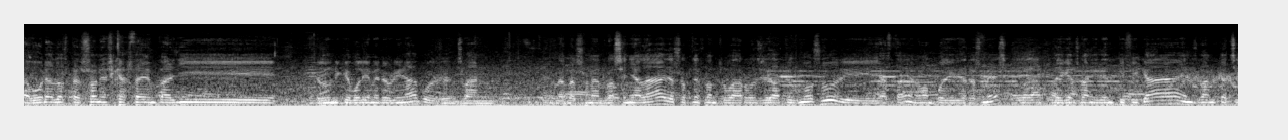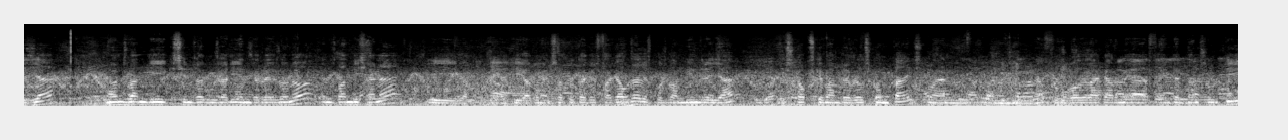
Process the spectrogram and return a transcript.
a veure dues persones que estaven per allí que l'únic que volíem era orinar, doncs ens van, una persona ens va assenyalar de sobte ens van trobar rodejats dels Mossos i ja està, no vam poder dir res més, perquè ens van identificar, ens van catxejar, no ens van dir si ens acusarien de res o no, ens van deixar anar i bueno, aquí va començar tota aquesta causa, després van vindre ja els cops que van rebre els companys quan, quan el furgó de la Carme està intentant sortir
